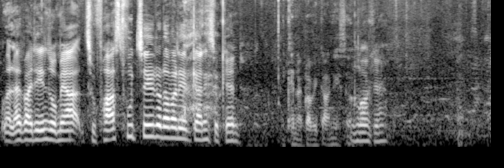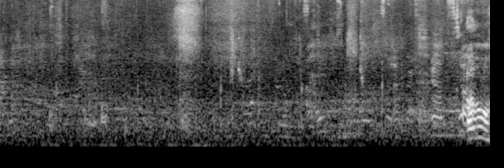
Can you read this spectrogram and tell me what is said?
Weil er bei denen so mehr zu Fastfood zählt oder weil die das gar nicht so kennen? Ich kenne das, glaube ich, gar nicht so. Okay. Oh,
